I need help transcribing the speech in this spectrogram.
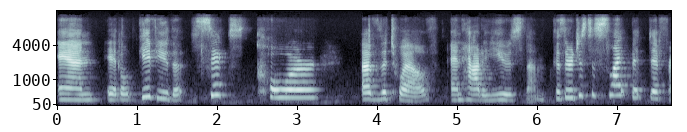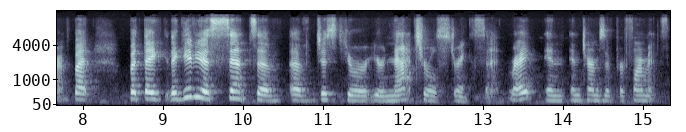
and it'll give you the six core of the 12 and how to use them because they're just a slight bit different but but they they give you a sense of of just your your natural strength set right in in terms of performance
